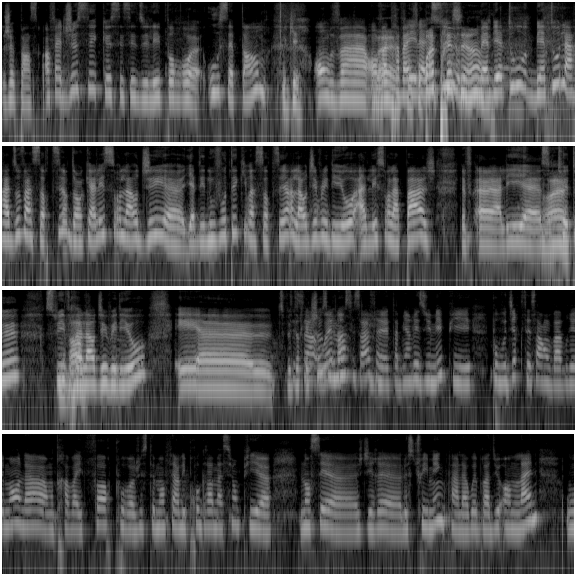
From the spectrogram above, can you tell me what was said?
je pense. En fait, je sais que c'est cédulé pour euh, août septembre. Ok. On va on Ouais, va travailler faut- faut pas être là-dessus. pressé, hein. Mais bientôt bientôt la radio va sortir. Donc allez sur l'Auj, euh, il y a des nouveautés qui vont sortir. L'Auj Radio, allez sur la page, le- euh, allez euh, sur Ouais. Twitter, suivre Grave. l'Auj Radio et euh, tu veux C'est dire quelque ça, chose ouais, non, c'est ça, ça- t'as bien résumé. Puis pour vous dire que c'est ça, on va vraiment, là, on travaille fort pour euh, justement faire les programmations, puis euh, lancer, euh, je dirais, euh, le streaming, enfin la web radio online, où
